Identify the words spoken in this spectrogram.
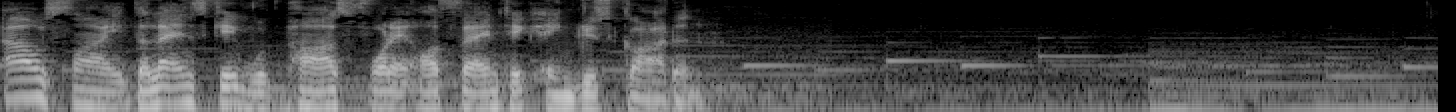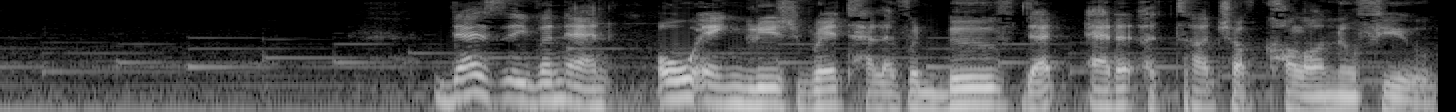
Outside, the landscape would pass for an authentic English garden. There's even an old English red telephone booth that added a touch of colonial feel.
